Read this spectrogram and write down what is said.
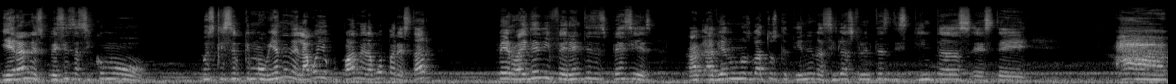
Y eran especies así como. Pues que se que movían en el agua y ocupaban el agua para estar. Pero hay de diferentes especies. Ha- Habían unos vatos que tienen así las frentes distintas. Este. Ah,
